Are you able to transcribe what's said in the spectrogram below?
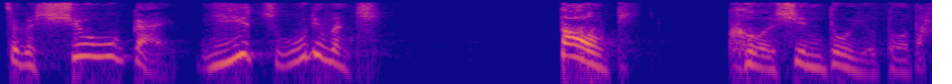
这个修改遗嘱的问题，到底可信度有多大？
